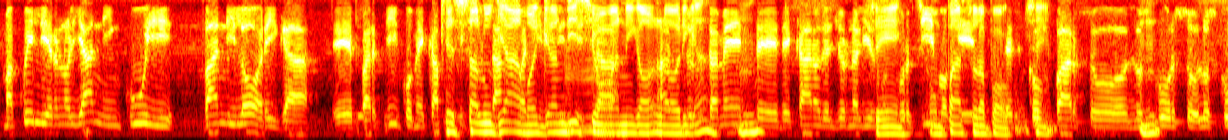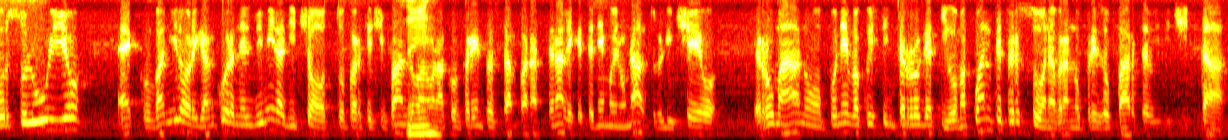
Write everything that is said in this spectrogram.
ma quelli erano gli anni in cui Vanni Loriga eh, partì come capo Che salutiamo, il di grandissimo Vanni Loriga. Assolutamente, decano del giornalismo Sì, sportivo. scomparso da poco, È sì. scomparso lo, Mm. scorso, lo scorso luglio. Ecco, Vanni Loriga ancora nel 2018, partecipando Sì. a una conferenza stampa nazionale che tenemmo in un altro liceo romano, poneva questo interrogativo, ma quante persone avranno preso parte a Vivicità?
